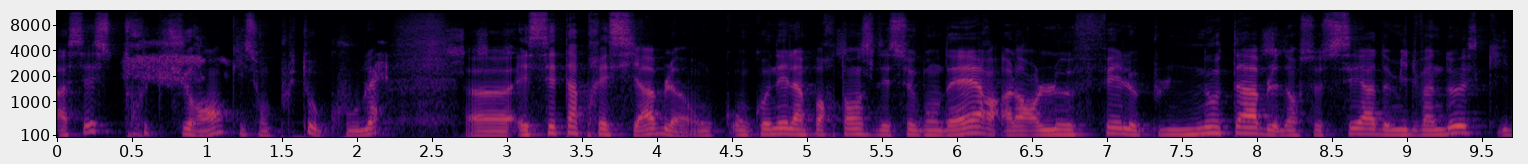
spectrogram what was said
assez structurants qui sont plutôt cool. et c'est appréciable. On, connaît l'importance des secondaires. Alors le fait le plus notable dans ce CA 2022, ce qui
